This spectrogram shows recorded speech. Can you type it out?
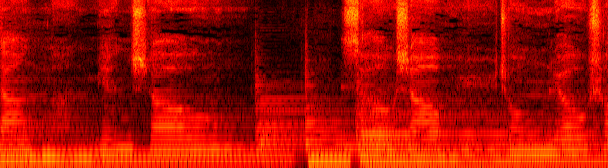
香满面羞，潇潇雨中流水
